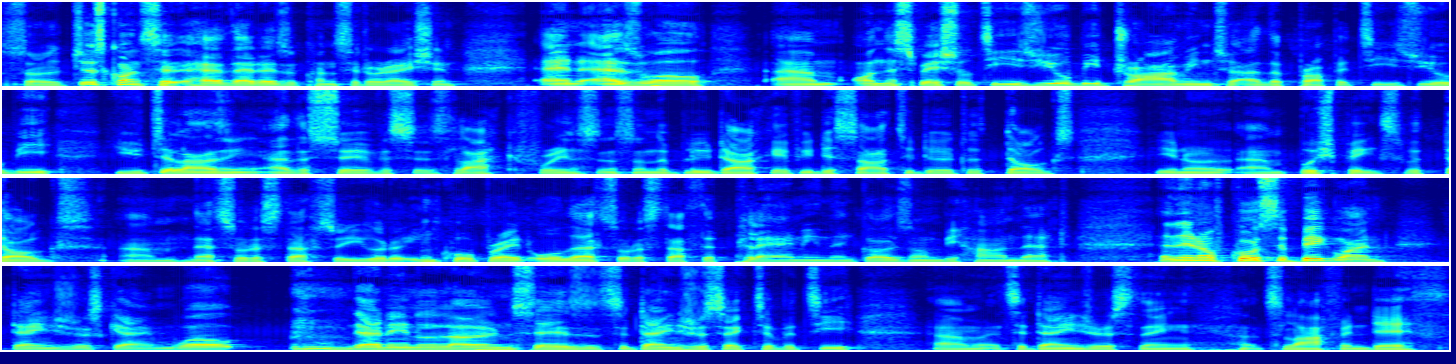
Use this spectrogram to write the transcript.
So just consider have that as a consideration, and as well um, on the specialties, you'll be driving to other properties. You'll be utilizing other services, like for instance on the Blue Dark, if you decide to do it with dogs, you know, um, bush pigs with dogs, um, that sort of stuff. So you got to incorporate all that sort of stuff, the planning that goes on behind that, and then of course the big one, dangerous game. Well that in alone says it's a dangerous activity. Um, it's a dangerous thing. It's life and death.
